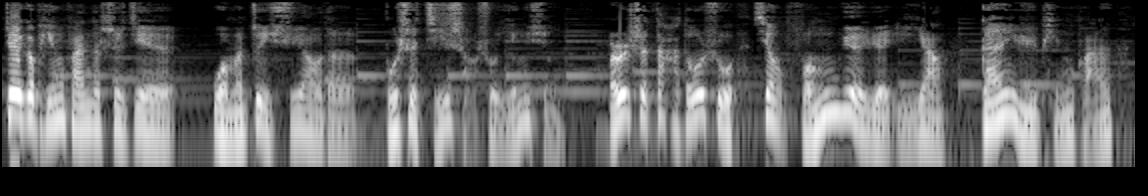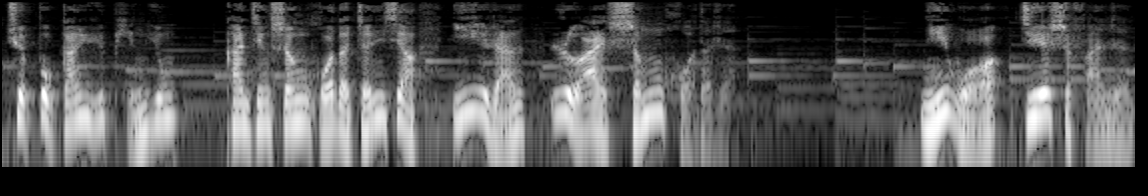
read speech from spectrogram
这个平凡的世界，我们最需要的不是极少数英雄，而是大多数像冯月月一样甘于平凡却不甘于平庸，看清生活的真相，依然热爱生活的人。你我皆是凡人。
